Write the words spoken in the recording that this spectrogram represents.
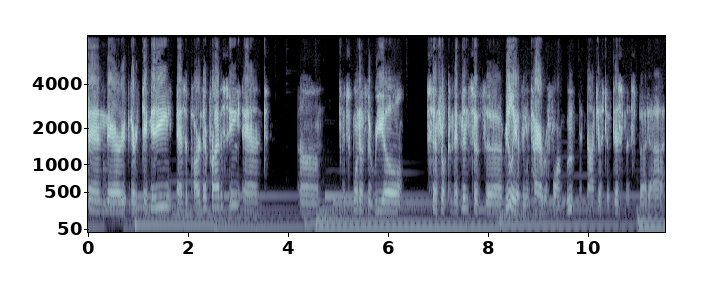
and their, their dignity as a part of their privacy. And um, it's one of the real central commitments of the really of the entire reform movement, not just of Dismas, but uh,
